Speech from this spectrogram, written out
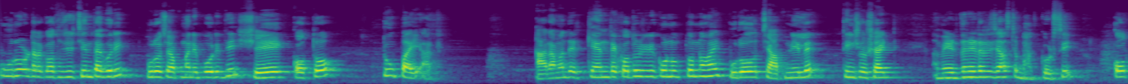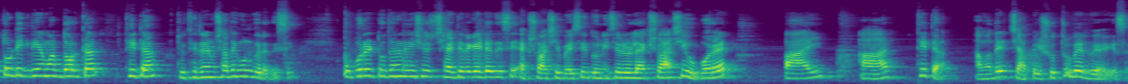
পুরোটার কথা যদি চিন্তা করি, পুরো চাপ মানে পরিধি, সে কত? টু পাই আর আর আমাদের কেন্দ্রে কত ডিগ্রি কোণ উৎপন্ন হয়? পুরো চাপ নিলে তিনশো ষাট। আমি এর এটারে জাস্ট ভাগ করছি। কত ডিগ্রি আমার দরকার? থিটা তো থিটার আমি সাথে গুণ করে দিছি। উপরে টু থাউজেন্ড নিশ্চয় ষাটের কেটে দিছি, একশো আশি পাইছি। তো নিচে রইল একশো আশি, উপরে পাই আর থিটা আমাদের চাপের সূত্র বের হয়ে গেছে।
